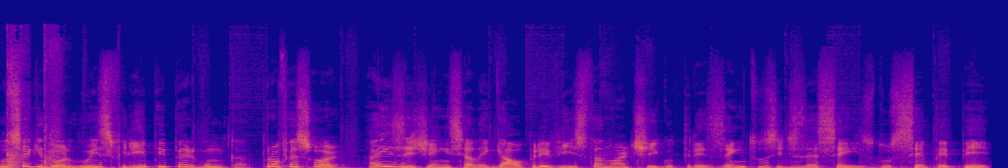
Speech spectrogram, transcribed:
O seguidor Luiz Felipe pergunta: Professor, a exigência legal prevista no artigo 316 do CPP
